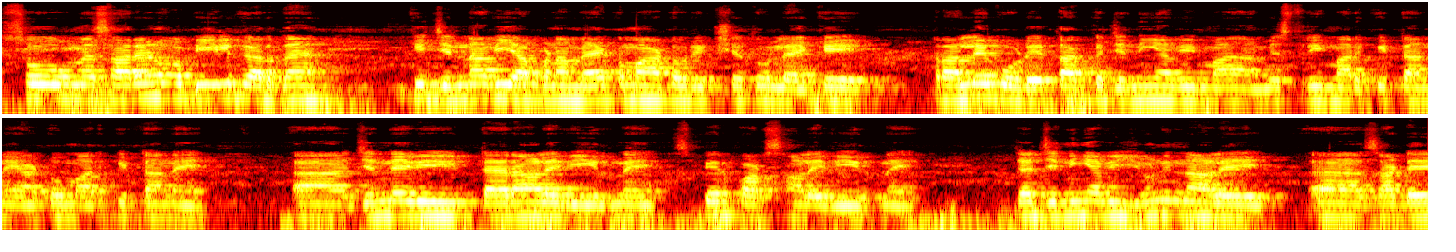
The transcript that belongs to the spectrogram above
ਸੋ ਮੈਂ ਸਾਰਿਆਂ ਨੂੰ ਅਪੀਲ ਕਰਦਾ ਕਿ ਜਿੰਨਾ ਵੀ ਆਪਣਾ ਮਹਿਕਮਾ ਆਟੋ ਰਿਕਸ਼ੇ ਤੋਂ ਲੈ ਕੇ ਟਰਾਲੇ ਘੋੜੇ ਤੱਕ, ਜਿੰਨੀਆਂ ਵੀ ਮਾ- ਮਿਸਤਰੀ ਮਾਰਕੀਟਾਂ ਨੇ, ਆਟੋ ਮਾਰਕੀਟਾਂ ਨੇ ਜਿੰਨੇ ਵੀ ਟਾਇਰਾਂ ਵਾਲੇ ਵੀਰ ਨੇ ਸਪੇਅਰ ਪਾਰਟਸ ਵਾਲੇ ਵੀਰ ਨੇ, ਜਾਂ ਜਿੰਨੀਆਂ ਵੀ ਯੂਨੀਅਨ ਵਾਲੇ ਸਾਡੇ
